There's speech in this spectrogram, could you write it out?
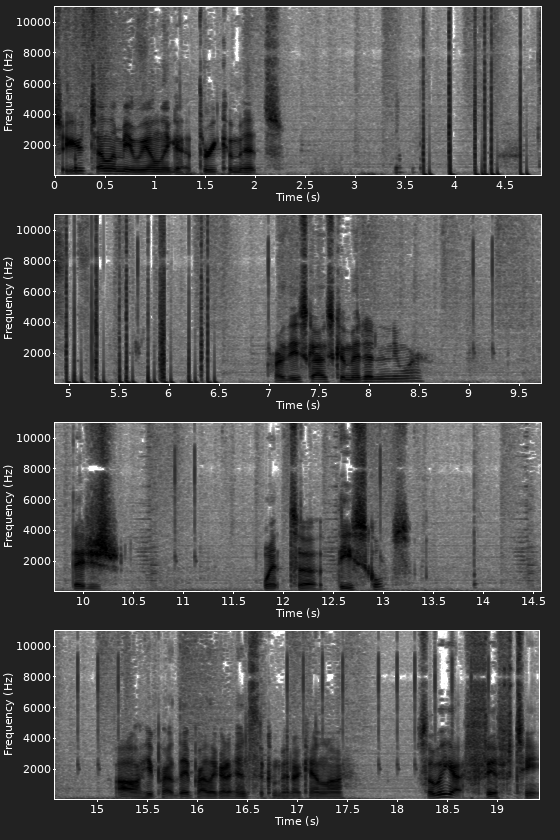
So you're telling me we only got three commits? Are these guys committed anywhere? They just went to these schools? Oh, he probably they probably got an insta commit. I can't lie. So we got 15.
